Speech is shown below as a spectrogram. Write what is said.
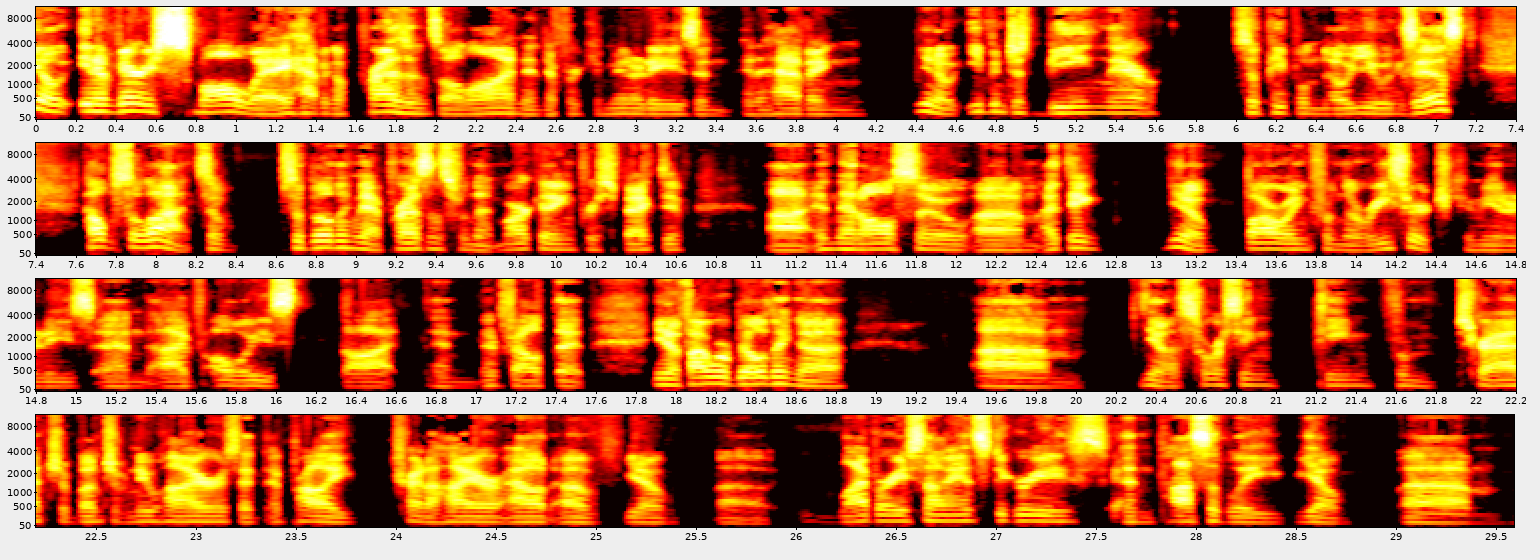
you know, in a very small way, having a presence online in different communities and, and having, you know, even just being there so people know you exist helps a lot. So, so building that presence from that marketing perspective, uh, and then also, um, I think, you know, borrowing from the research communities. And I've always thought and felt that, you know, if I were building a, um, you know, sourcing team from scratch, a bunch of new hires, I'd, I'd probably try to hire out of, you know, uh, library science degrees and possibly, you know, um,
